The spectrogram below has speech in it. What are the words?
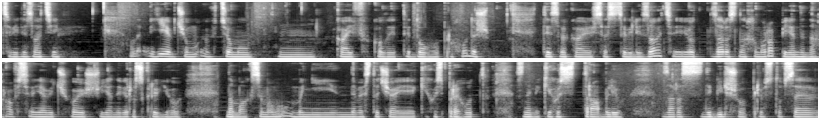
цивілізації. Але є в цьому, в цьому кайф, коли ти довго проходиш, ти звикаєшся з цивілізацією. І от зараз на Хамурапі я не награвся. Я відчуваю, що я не розкрив його на максимум. Мені не вистачає якихось пригод, з ним якихось траблів. Зараз здебільшого просто все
